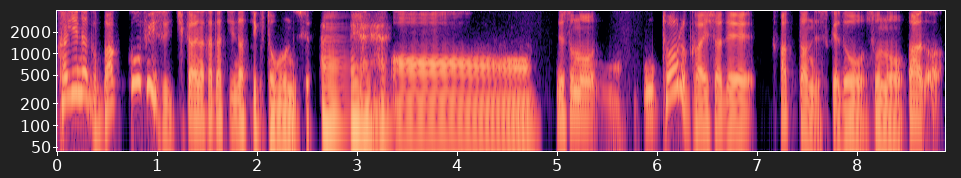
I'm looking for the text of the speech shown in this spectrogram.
限りなくバックオフィスに近いような形になっていくと思うんですよ。はいはいはい。ああ。で、その、とある会社であったんですけど、その、あの、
